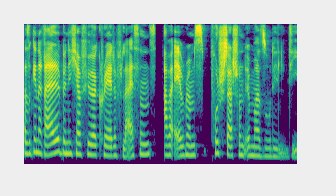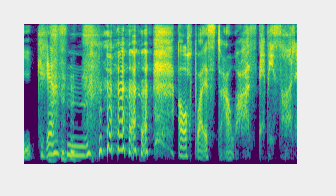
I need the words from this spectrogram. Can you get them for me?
Also generell bin ich ja für Creative License, aber Abrams pusht da schon immer so die, die Grenzen. auch bei Star Wars Episode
